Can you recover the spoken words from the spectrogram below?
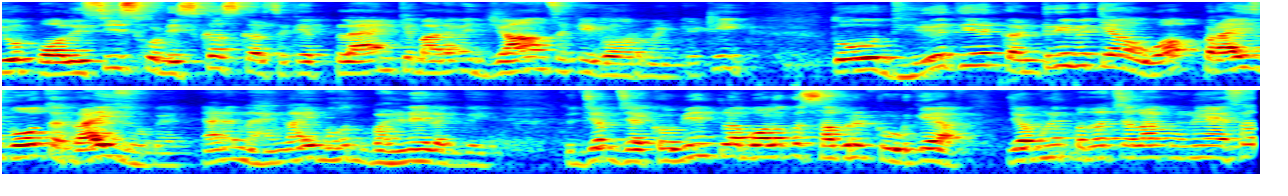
कि वो पॉलिसीज़ को डिस्कस कर सके प्लान के बारे में जान सके गवर्नमेंट के, ठीक? तो धीरे धीरे कंट्री में क्या हुआ प्राइस बहुत राइज हो गए, यानी महँगाई बहुत बढ़ने लग गई। तो जब जैकोबियन क्लब वालों का सब्र टूट गया, जब उन्हें पता चला कि उन्हें ऐसा,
